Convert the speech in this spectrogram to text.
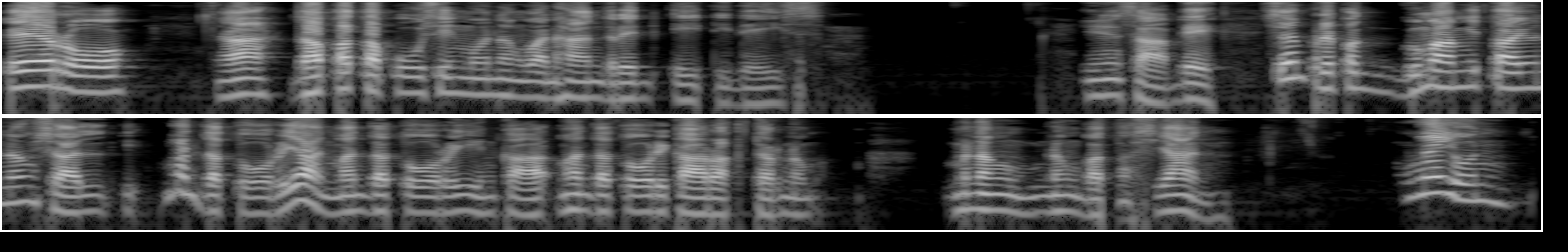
pero ah, dapat tapusin mo ng 180 days. Yun yung sabi. Siyempre, pag gumamit tayo ng shall, mandatory yan. Mandatory, in mandatory character ng, ng, ng batas yan. Ngayon,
